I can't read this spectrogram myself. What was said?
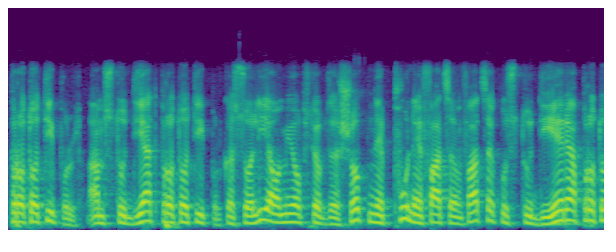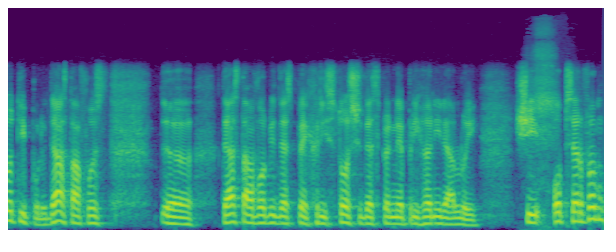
prototipul, am studiat prototipul, că Solia 1888 ne pune față în față cu studierea prototipului. De asta a fost uh, de asta am vorbit despre Hristos și despre neprihănirea Lui. Și observăm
